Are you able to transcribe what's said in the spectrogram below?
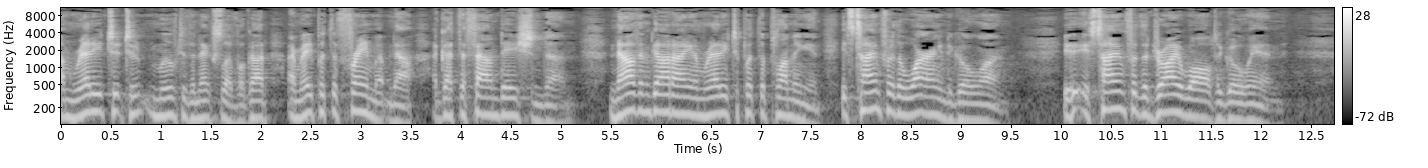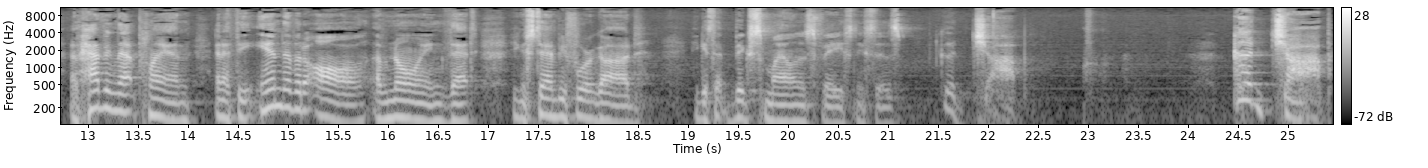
I'm ready to, to move to the next level. God, I'm ready to put the frame up now. I got the foundation done. Now then, God, I am ready to put the plumbing in. It's time for the wiring to go on. It's time for the drywall to go in. Of having that plan, and at the end of it all, of knowing that you can stand before God, he gets that big smile on his face and he says, Good job. Good job.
